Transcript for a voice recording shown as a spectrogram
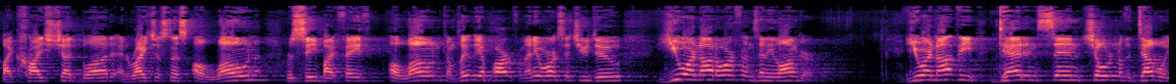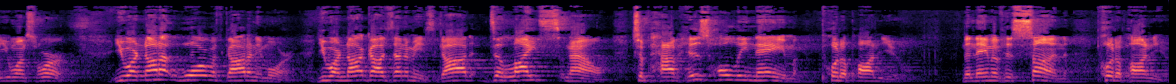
by Christ's shed blood and righteousness alone, received by faith alone, completely apart from any works that you do, you are not orphans any longer. You are not the dead in sin children of the devil you once were. You are not at war with God anymore. You are not God's enemies. God delights now to have his holy name put upon you, the name of his son put upon you.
